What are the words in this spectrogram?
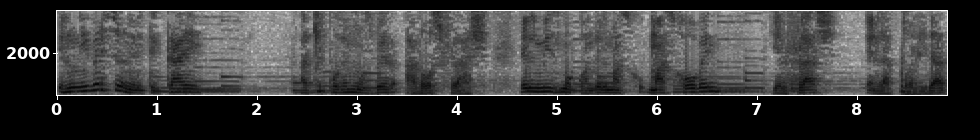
el universo en el que cae aquí podemos ver a dos Flash, el mismo cuando él más, más joven y el Flash en la actualidad,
